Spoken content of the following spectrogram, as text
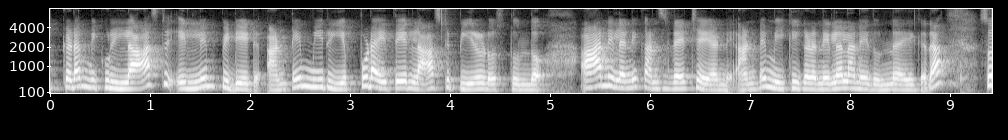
ఇక్కడ మీకు లాస్ట్ ఎల్ఎంపి డేట్ అంటే మీరు ఎప్పుడైతే లాస్ట్ పీరియడ్ వస్తుందో ఆ నెలని కన్సిడర్ చేయండి. అంటే మీకు ఇక్కడ నెలలు అనేది ఉన్నాయి కదా. సో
